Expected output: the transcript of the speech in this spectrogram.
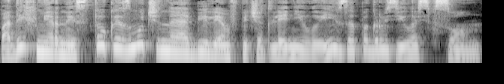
Под их мерный стук, измученная обилием впечатлений, Луиза погрузилась в сон.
